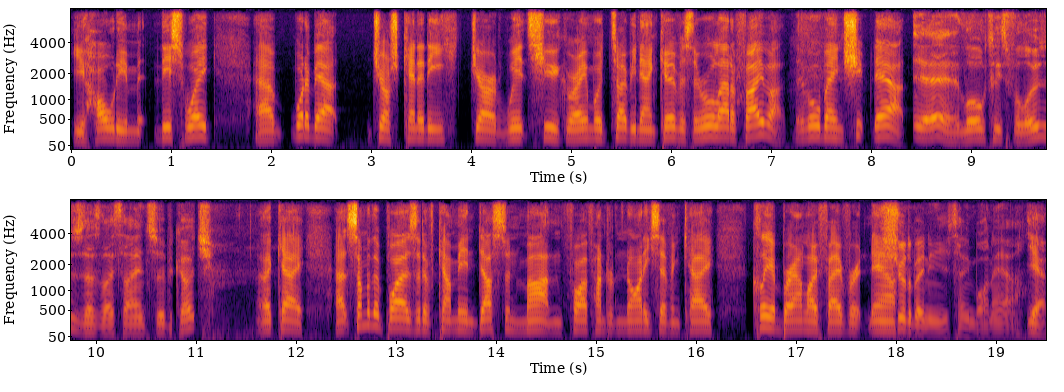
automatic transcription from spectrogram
you hold him this week. Uh, what about Josh Kennedy, Jarrod Witts, Hugh Greenwood, Toby Nankervis? They're all out of favour. They've all been shipped out. Yeah, loyalties for losers, as they say in Supercoach. Okay, uh, some of the players that have come in: Dustin Martin, 597k. Clear Brownlow favourite now. Should have been in your team by now. Yeah.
